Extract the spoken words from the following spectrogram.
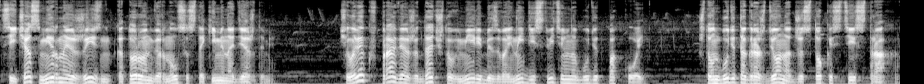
Сейчас мирная жизнь, к которой он вернулся с такими надеждами. Человек вправе ожидать, что в мире без войны действительно будет покой, что он будет огражден от жестокости и страха.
